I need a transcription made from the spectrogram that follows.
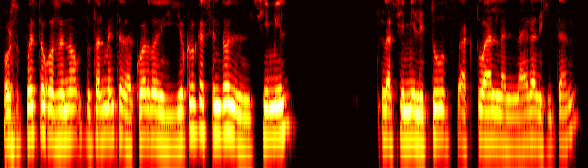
Por supuesto, José, no, totalmente de acuerdo. Y yo creo que haciendo el símil, la similitud actual en la era digital,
